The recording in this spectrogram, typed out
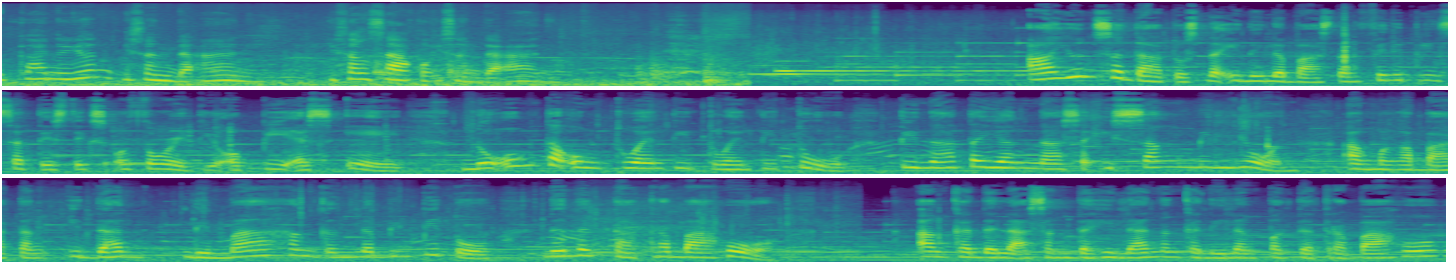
Magkano yun? Isang daan. Isang sako, isang daan. Ayon sa datos na inilabas ng Philippine Statistics Authority o PSA, noong taong 2022, tinatayang nasa isang milyon ang mga batang edad 5 hanggang 17 na nagtatrabaho. Ang kadalasang dahilan ng kanilang pagtatrabaho,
